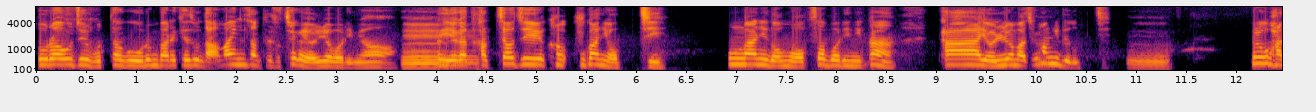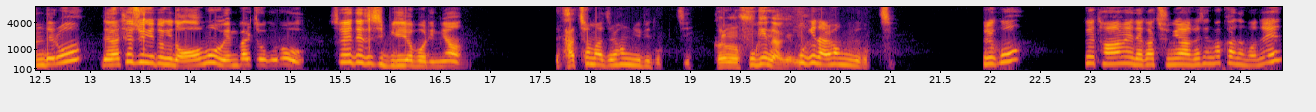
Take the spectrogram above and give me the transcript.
돌아오질 못하고 오른발에 계속 남아 있는 상태에서 채가 열려버리면 음. 그 얘가 닫혀질 가- 구간이 없지. 공간이 너무 없어 버리니까 다 열려 맞을 확률이 높지. 음. 그리고 반대로 내가 체중 이동이 너무 왼발 쪽으로 스웨되듯이 밀려버리면 다쳐 맞을 확률이 높지. 그러면 훅이 나겠네. 폭이 날 확률이 높지. 그리고 그 다음에 내가 중요하게 생각하는 거는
